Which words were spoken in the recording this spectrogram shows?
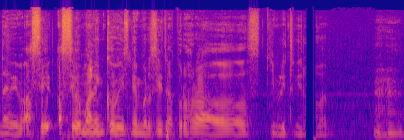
nevím, asi, asi o malinko víc mě mrzí ta prohra s tím Litvinovem. Mm-hmm.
